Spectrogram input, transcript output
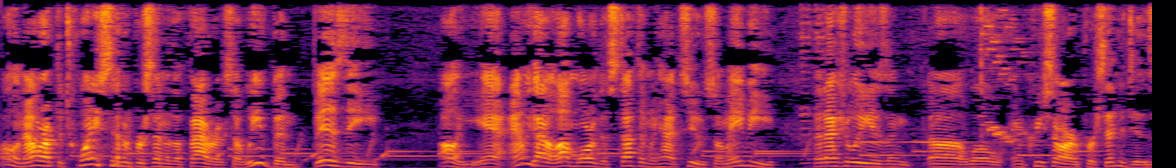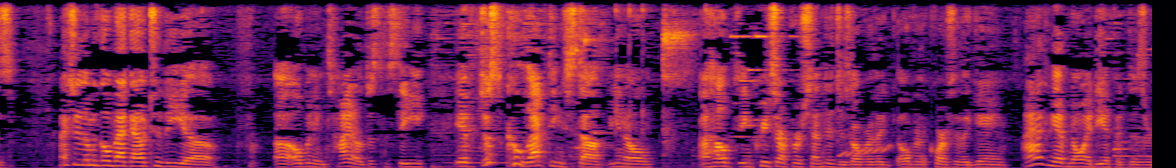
Oh, now we're up to 27% of the fabric, so we've been busy. Oh yeah, and we got a lot more of the stuff than we had too. So maybe that actually is in, uh, will increase our percentages. Actually, let me go back out to the uh, uh, opening title just to see if just collecting stuff, you know, uh, helped increase our percentages over the over the course of the game. I actually have no idea if it does or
